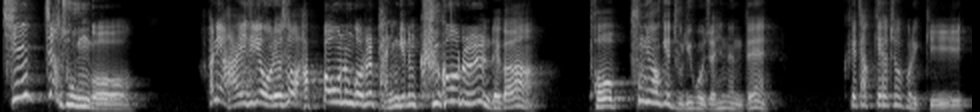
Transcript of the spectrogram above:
진짜 좋은 거. 아니 아이들이 어려서 아빠 오는 거를 반기는 그거를 내가 더 풍요하게 누리고자 했는데 그게 다 깨져 버렸기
